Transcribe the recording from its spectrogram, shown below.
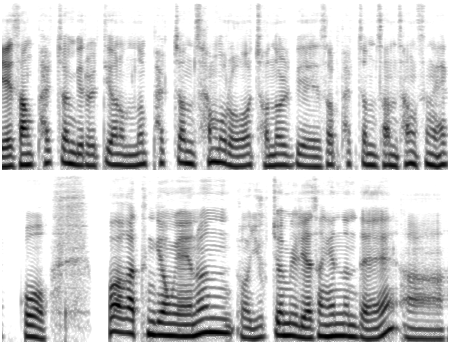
예상 8.1을 뛰어넘는 8.3으로 전월 비해서 8.3 상승했고 코아 같은 경우에는 6.1 예상했는데 아,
